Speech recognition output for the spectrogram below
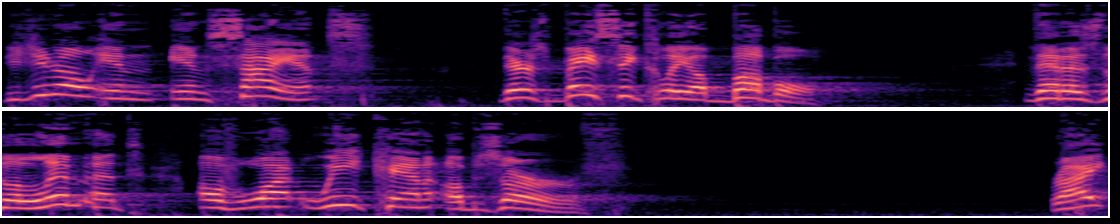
Did you know in, in science, there's basically a bubble that is the limit of what we can observe. Right?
